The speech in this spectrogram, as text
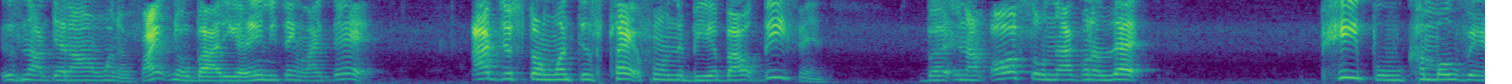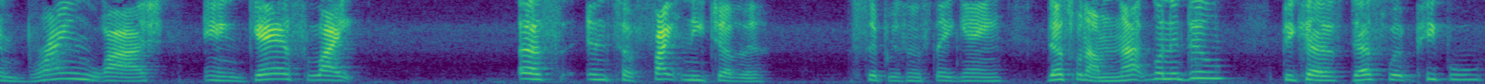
It's not that I don't want to fight nobody or anything like that. I just don't want this platform to be about beefing. But, and I'm also not going to let people come over and brainwash and gaslight us into fighting each other, sippers and state gang. That's what I'm not going to do because that's what people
